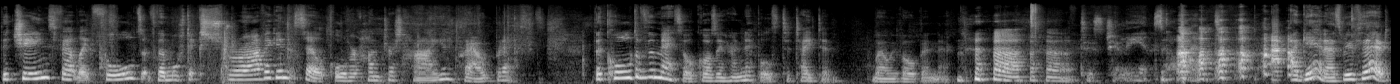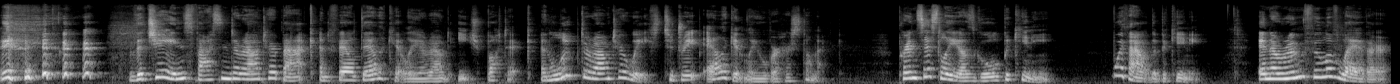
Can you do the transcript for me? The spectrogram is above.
The chains felt like folds of the most extravagant silk over Hunter's high and proud breasts. The cold of the metal causing her nipples to tighten. Well, we've all been there. It is chilly in Scotland. Again, as we've said. the chains fastened around her back and fell delicately around each buttock and looped around her waist to drape elegantly over her stomach. Princess Leia's gold bikini, without the bikini, in a room full of leather,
